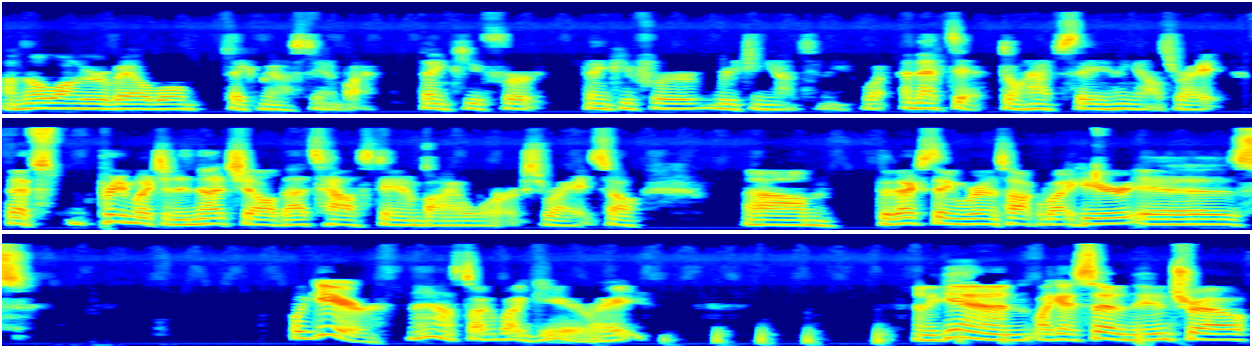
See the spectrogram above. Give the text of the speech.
I'm no longer available, take me off standby. Thank you for thank you for reaching out to me. What, and that's it. Don't have to say anything else, right? That's pretty much in a nutshell, that's how standby works, right? So um, the next thing we're going to talk about here is well, gear. Yeah, let's talk about gear, right? And again, like I said in the intro,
